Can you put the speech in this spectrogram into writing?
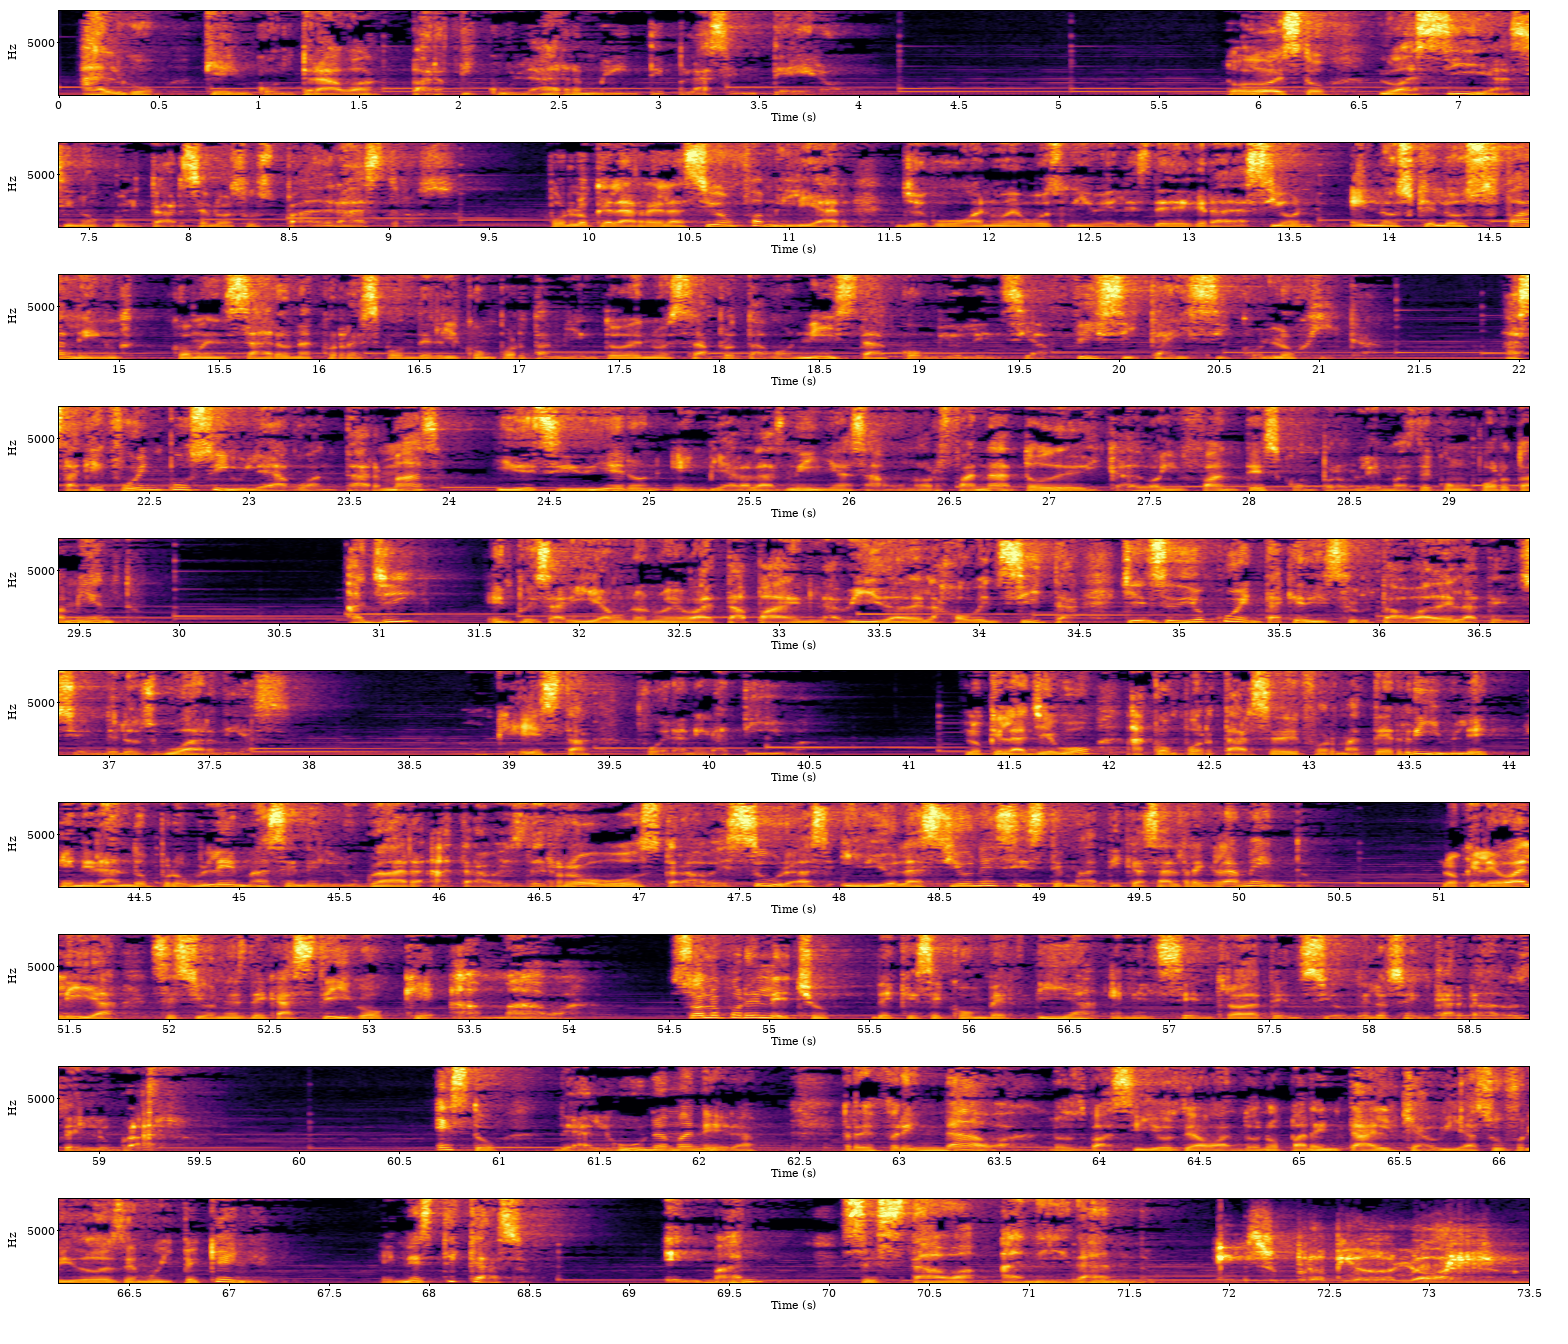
Algo que encontraba particularmente placentero. Todo esto lo hacía sin ocultárselo a sus padrastros, por lo que la relación familiar llegó a nuevos niveles de degradación en los que los Falling comenzaron a corresponder el comportamiento de nuestra protagonista con violencia física y psicológica, hasta que fue imposible aguantar más y decidieron enviar a las niñas a un orfanato dedicado a infantes con problemas de comportamiento. Allí empezaría una nueva etapa en la vida de la jovencita, quien se dio cuenta que disfrutaba de la atención de los guardias, aunque ésta fuera negativa, lo que la llevó a comportarse de forma terrible, generando problemas en el lugar a través de robos, travesuras y violaciones sistemáticas al reglamento lo que le valía sesiones de castigo que amaba, solo por el hecho de que se convertía en el centro de atención de los encargados del lugar. Esto, de alguna manera, refrendaba los vacíos de abandono parental que había sufrido desde muy pequeña. En este caso, el mal se estaba anidando en su propio dolor.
